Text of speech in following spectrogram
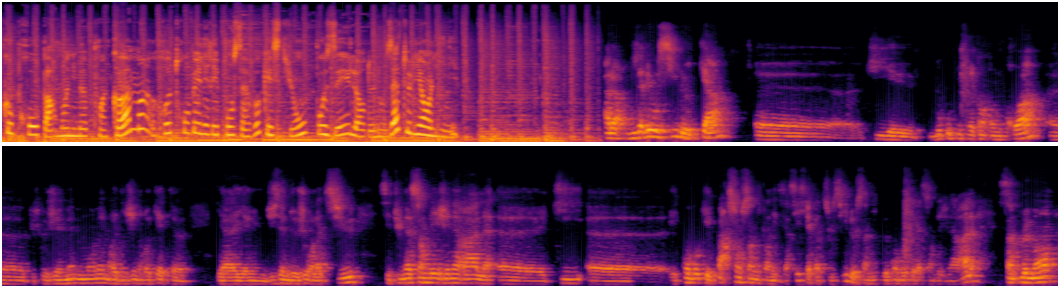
CoPro par monimmeuble.com, retrouvez les réponses à vos questions posées lors de nos ateliers en ligne. Alors, vous avez aussi le cas euh, qui est beaucoup plus fréquent qu'on ne croit, euh, puisque j'ai même moi-même rédigé une requête euh, il, y a, a, une dizaine de jours là-dessus. C'est une assemblée générale qui est convoquée par son syndic en exercice, il n'y a pas de souci, le syndic peut convoquer l'assemblée générale. Simplement,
